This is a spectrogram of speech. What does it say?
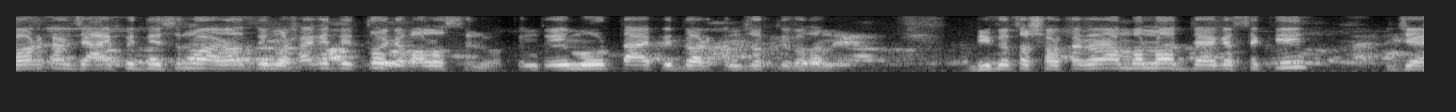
সরকার যে আইপি দিয়েছিল আরও দুই মাস আগে দিত এটা ভালো ছিল। কিন্তু এই মুহূর্তে আইপি দেওয়ার কোনো যৌক্তিকতা নেই। বিগত সরকারের আমল দেখা গেছে কি যে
